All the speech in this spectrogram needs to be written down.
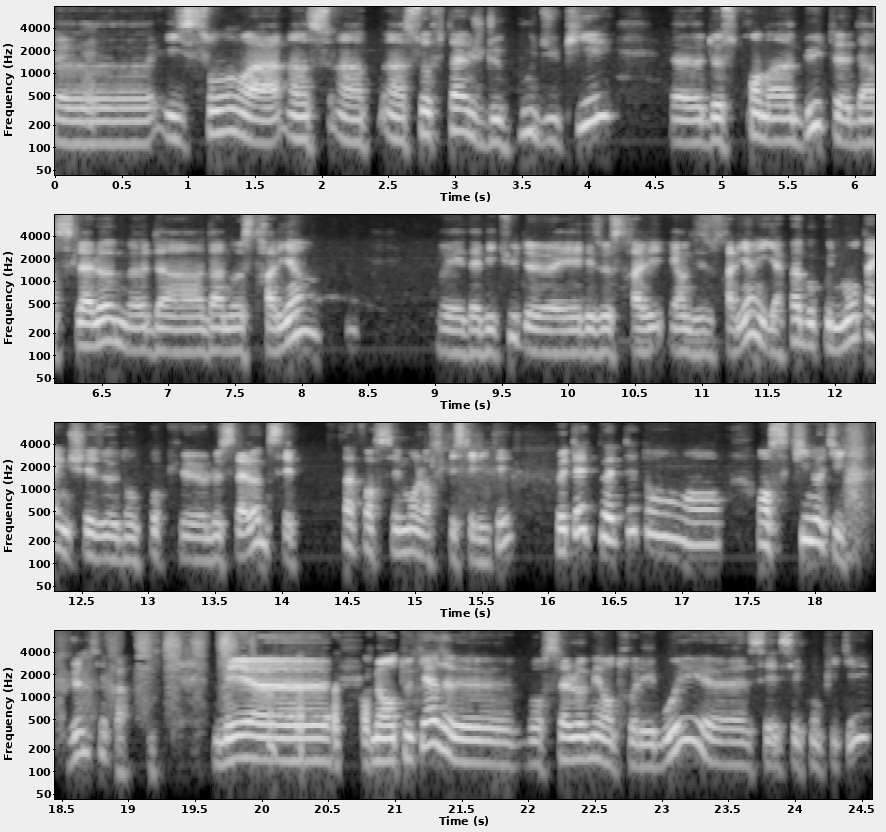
euh, ils sont à un, sauvetage de bout du pied euh, de se prendre un but d'un slalom d'un Australien. Et d'habitude, et les Australiens, et les Australiens, il n'y a pas beaucoup de montagnes chez eux, donc pour que le slalom, c'est pas forcément leur spécialité. Peut-être, peut-être en, en, ski nautique, je ne sais pas. Mais, euh, mais en tout cas, euh, pour slalomer entre les bouées, euh, c'est compliqué.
